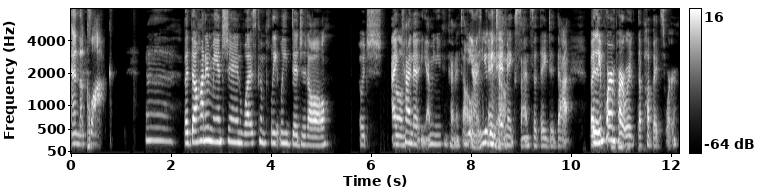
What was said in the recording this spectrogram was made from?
and the clock. Uh, but the Haunted Mansion was completely digital, which I Oh. kind of, I mean, you can kind of tell. Yeah, you can and tell. It makes sense that they did that. But And the important part were the puppets were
